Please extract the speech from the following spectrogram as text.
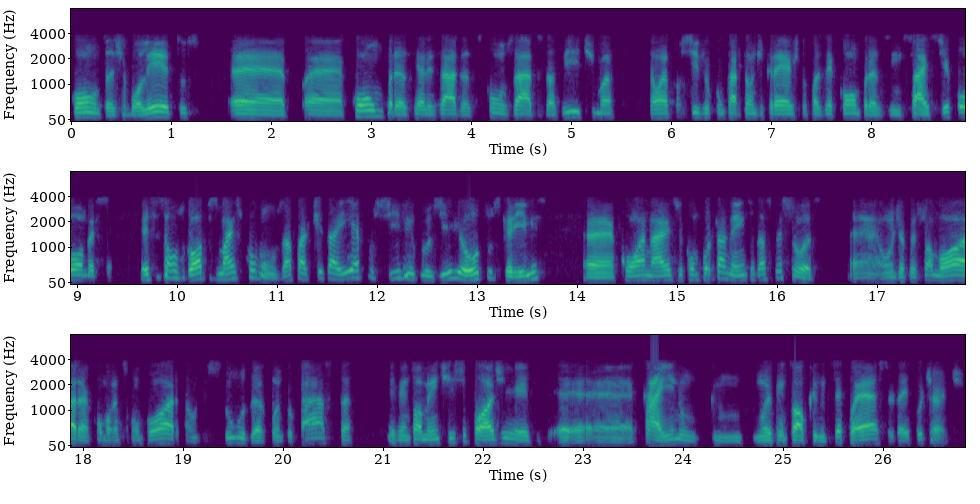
contas, de boletos, é, é, compras realizadas com os dados da vítima, então, é possível, com cartão de crédito, fazer compras em sites de e-commerce. Esses são os golpes mais comuns. A partir daí, é possível, inclusive, outros crimes é, com análise de comportamento das pessoas, é, onde a pessoa mora, como ela se comporta, onde estuda, quanto gasta. Eventualmente, isso pode é, é cair num, num eventual crime de sequestro e daí por diante.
